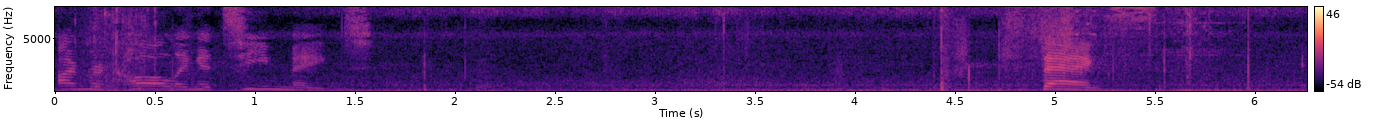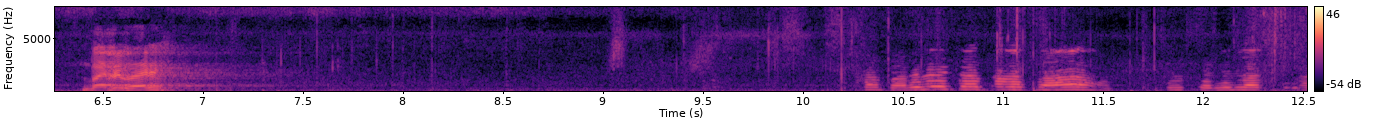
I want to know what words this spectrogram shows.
I'm recalling a teammate. Thanks. ಬರ್ರಿ ಬರ್ರಿ ನಾ ಬರ್ಬೇಕಾಗ್ತದಪ್ಪ ನೀವು ಕರೀಲಾಗ್ತಿಲ್ಲ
